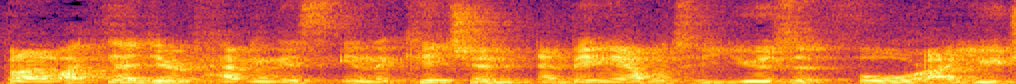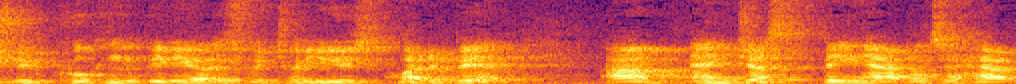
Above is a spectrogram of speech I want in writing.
But I like the idea of having this in the kitchen and being able to use it for our YouTube cooking videos, which I use quite a bit, um, and just being able to have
